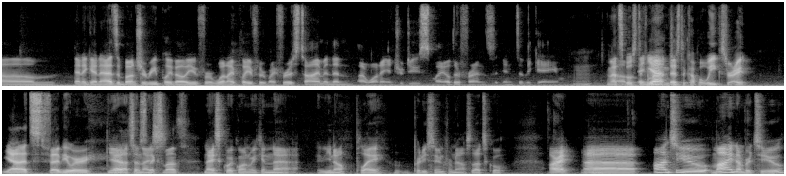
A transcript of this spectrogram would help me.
um and again adds a bunch of replay value for when i play for my first time and then i want to introduce my other friends into the game and that's Um, supposed to come yeah, out in just a couple weeks, right? yeah it's february Yeah, that's a nice- next month Nice, quick one. We can, uh, you know, play pretty soon from now, so that's cool. All right, Mm-hmm. uh, on to my number two,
